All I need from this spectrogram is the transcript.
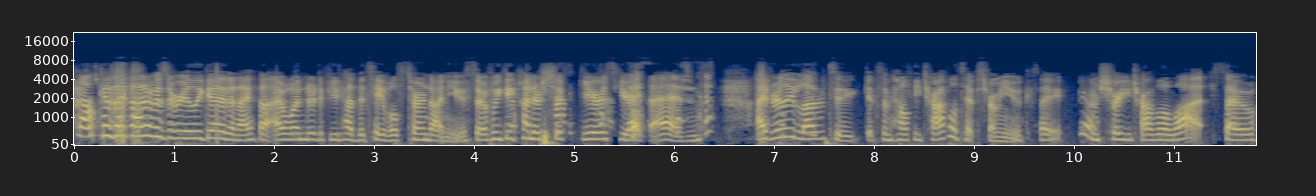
Because I thought it was really good and I thought, I wondered if you'd had the tables turned on you. So if we could kind of shift gears here at the end, I'd really love to get some healthy travel tips from you because I, yeah, I'm sure you travel a lot. So,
